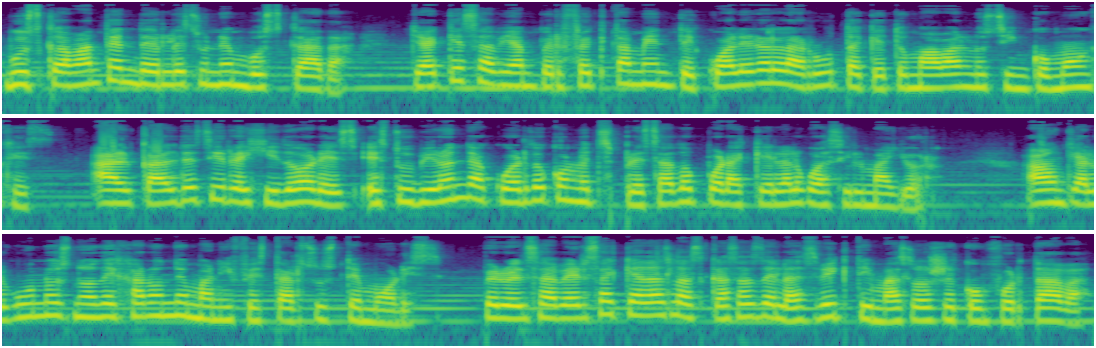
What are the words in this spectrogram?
Buscaban tenderles una emboscada, ya que sabían perfectamente cuál era la ruta que tomaban los cinco monjes. Alcaldes y regidores estuvieron de acuerdo con lo expresado por aquel alguacil mayor, aunque algunos no dejaron de manifestar sus temores. Pero el saber saqueadas las casas de las víctimas los reconfortaba,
